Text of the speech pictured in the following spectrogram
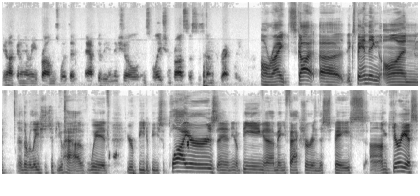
you're not going to have any problems with it after the initial installation process is done correctly. All right, Scott, uh, expanding on the relationship you have with your B2B suppliers and you know being a manufacturer in this space. Uh, I'm curious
